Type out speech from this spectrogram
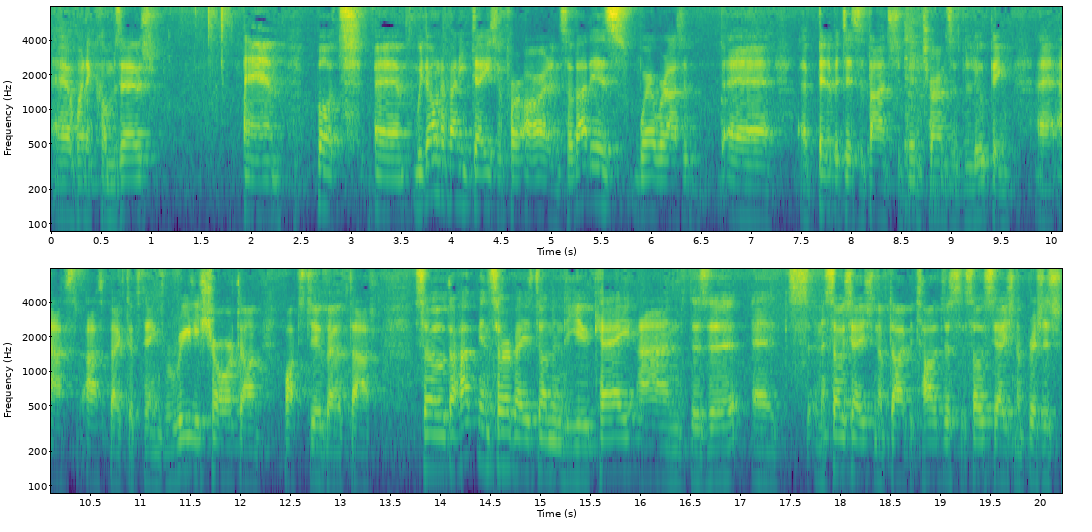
uh, when it comes out. Um, but um, we don't have any data for Ireland, so that is where we're at a, uh, a bit of a disadvantage in terms of the looping uh, as- aspect of things. We're really short on what to do about that. So there have been surveys done in the UK, and there's a, an Association of Diabetologists, Association of British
